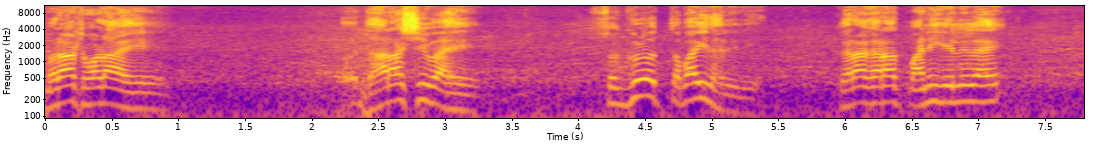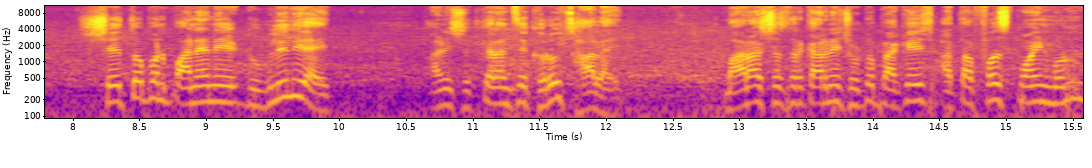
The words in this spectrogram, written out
मराठवाडा आहे धाराशिव आहे सगळं तबाही झालेली आहे. घराघरात पाणी गेलेलं आहे शेतं पण पाण्याने डुबलेली आहेत आणि शेतकऱ्यांचे खरंच हाल आहेत. महाराष्ट्र सरकारने छोटं पॅकेज आता फर्स्ट पॉईंट म्हणून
